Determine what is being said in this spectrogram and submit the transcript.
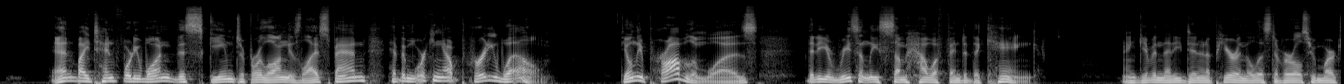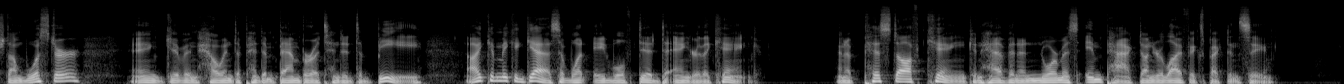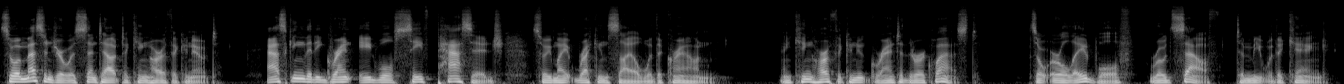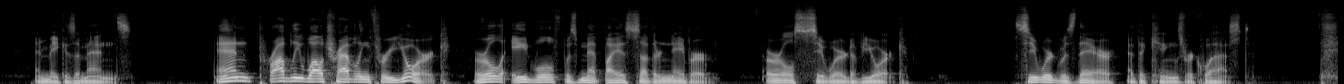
And by 1041, this scheme to prolong his lifespan had been working out pretty well. The only problem was that he had recently somehow offended the king. And given that he didn't appear in the list of earls who marched on Worcester, and given how independent Bamborough tended to be, I could make a guess at what Eadwulf did to anger the king and a pissed off king can have an enormous impact on your life expectancy. So a messenger was sent out to King Harthacnut, asking that he grant Eadwulf safe passage so he might reconcile with the crown. And King Harthacnut granted the request. So Earl Eadwulf rode south to meet with the king and make his amends. And probably while traveling through York, Earl Eadwulf was met by his southern neighbor, Earl Siward of York. Siward was there at the king's request.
